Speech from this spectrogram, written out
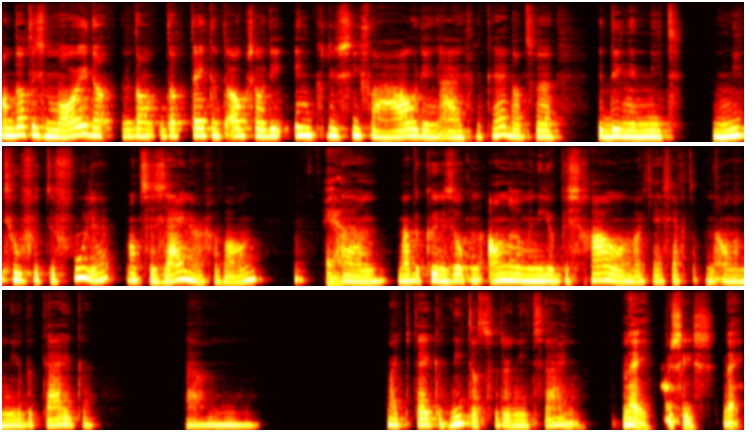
Want dat is mooi, dan, dan, dat tekent ook zo die inclusieve houding eigenlijk. Hè? Dat we de dingen niet, niet hoeven te voelen, want ze zijn er gewoon. Ja. Ehm, maar we kunnen ze op een andere manier beschouwen, wat jij zegt, op een andere manier bekijken. Ehm, maar het betekent niet dat ze er niet zijn. Nee, precies. Nee.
